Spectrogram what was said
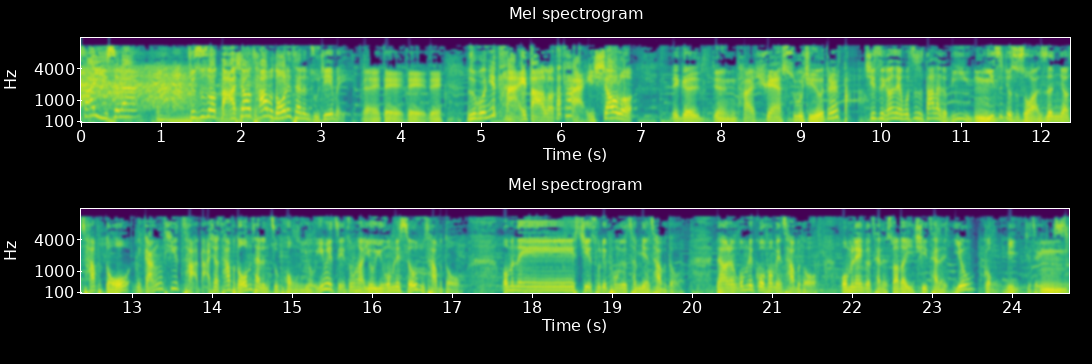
啥意思呢？就是说大小差不多的才能做姐妹。对对对对，如果你太大了，她太小了，那个嗯，它悬殊就有点大。其实刚才我只是打了个比喻，意思就是说啊，人要差不多，你钢体差大小差不多，我们才能做朋友。因为这种哈，由于我们的收入差不多，我们的接触的朋友层面差不多，然后呢，我们的各方面差不多，我们两个才能耍到一起，才能有共鸣，就这个意思。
